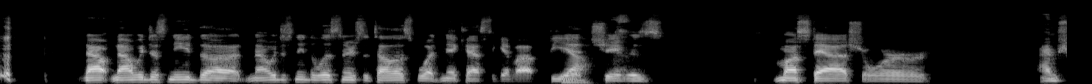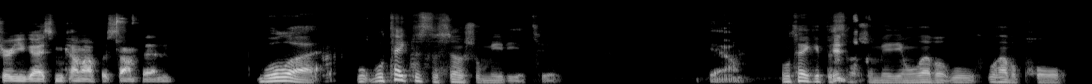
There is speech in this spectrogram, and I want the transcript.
now now we just need the now we just need the listeners to tell us what Nick has to give up, be yeah. it shave his mustache or I'm sure you guys can come up with something. We'll uh we'll, we'll take this to social media too. Yeah. We'll take it to it, social media and we'll have a we'll we'll have a poll.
